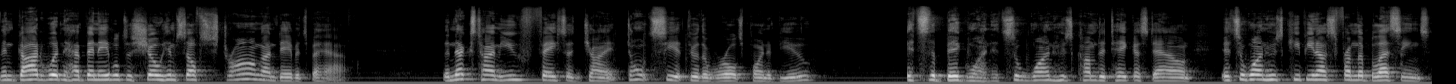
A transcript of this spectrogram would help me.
then God wouldn't have been able to show himself strong on David's behalf. The next time you face a giant, don't see it through the world's point of view. It's the big one. It's the one who's come to take us down. It's the one who's keeping us from the blessings.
